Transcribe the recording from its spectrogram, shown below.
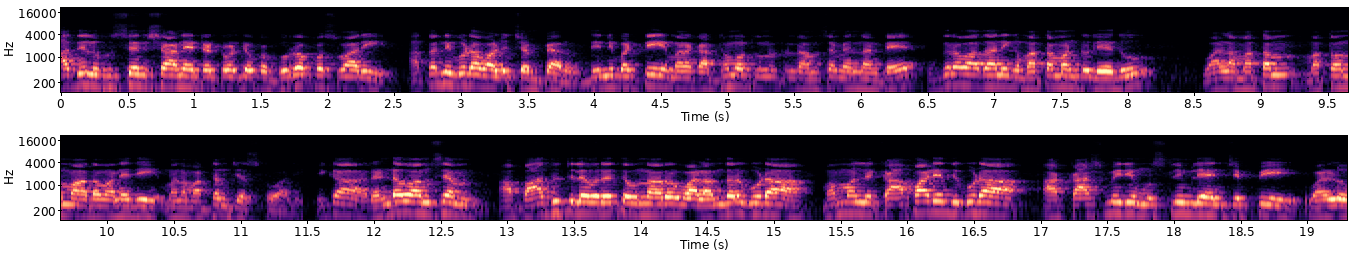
ఆదిల్ హుస్సేన్ షా అనేటటువంటి ఒక గుర్రపు స్వారి అతన్ని కూడా వాళ్ళు చంపారు. దీన్ని బట్టి మనకు అర్థమవుతున్నటువంటి అంశం ఏంటంటే ఉగ్రవాదానికి మతం అంటూ లేదు వాళ్ళ మతం మతోన్మాదం అనేది మనం అర్థం చేసుకోవాలి. ఇక రెండవ అంశం ఆ బాధితులు ఎవరైతే ఉన్నారో వాళ్ళందరూ కూడా మమ్మల్ని కాపాడింది కూడా ఆ కాశ్మీరీ ముస్లింలే అని చెప్పి వాళ్ళు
